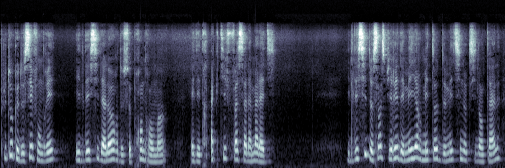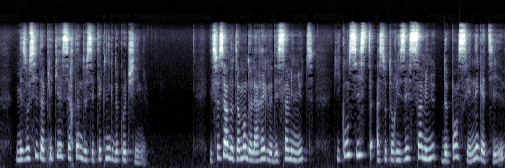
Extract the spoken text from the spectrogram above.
Plutôt que de s'effondrer, il décide alors de se prendre en main et d'être actif face à la maladie. Il décide de s'inspirer des meilleures méthodes de médecine occidentale, mais aussi d'appliquer certaines de ses techniques de coaching. Il se sert notamment de la règle des cinq minutes, qui consiste à s'autoriser cinq minutes de pensée négative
